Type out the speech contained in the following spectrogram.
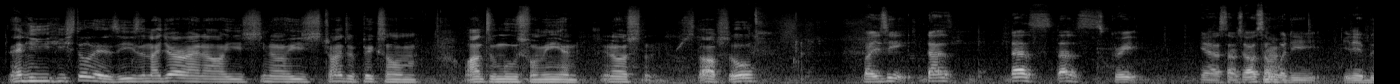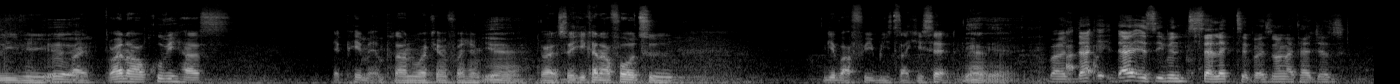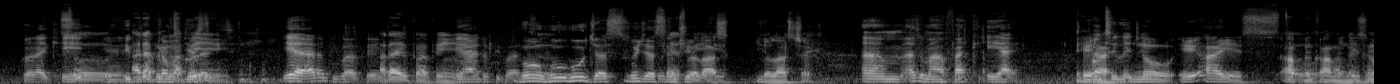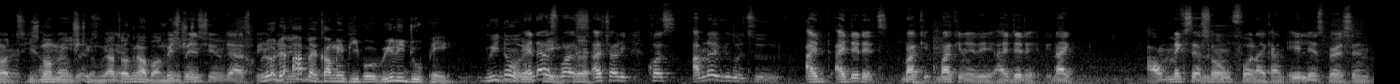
and he he still is. He's in Nigeria right now. He's you know he's trying to pick some one two moves for me and you know stuff. So But you see, that's that's that's great. Yeah, understand? So how somebody they believe in you, Yeah. right? Right now, Kuvie has a payment plan working for him, yeah, right? So he can afford to give out free beats, like he said. yeah, yeah. But that that is even selective. It's not like I just go like, hey, so yeah. people other come people are to paying. you. yeah, other people are paying. Other people are paying. yeah, other people are. who who who just who just Who sent just you your paid last your last check? Um, as a matter of fact, AI. AI. Too legit. No, AI is up and So, coming. up He's and not. coming. He's not I'm mainstream. We to- are talking about Which mainstream. mainstream guys pay? You know, the up and coming people really do pay. We know, They and that's pay, what's yeah. actually because I'm not even going to. I I did it back back in the day. I did it like I'll mix a song for like an A-list person,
